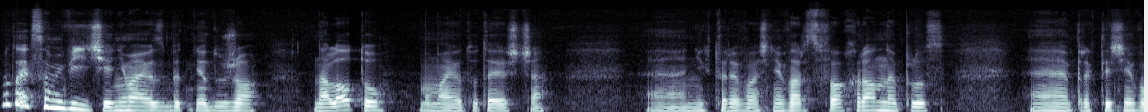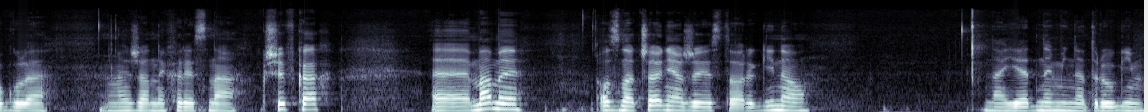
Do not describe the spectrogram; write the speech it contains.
no tak jak sami widzicie, nie mają zbytnio dużo nalotu, bo mają tutaj jeszcze e, niektóre właśnie warstwy ochronne plus e, praktycznie w ogóle żadnych rys na krzywkach. Mamy oznaczenia, że jest to oryginał na jednym i na drugim.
